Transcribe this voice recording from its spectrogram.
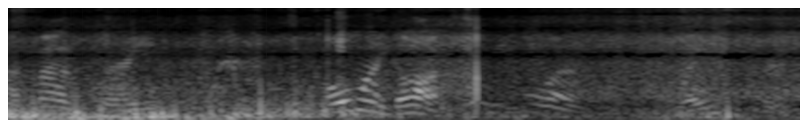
I found three. Oh my gosh. People are wasters.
